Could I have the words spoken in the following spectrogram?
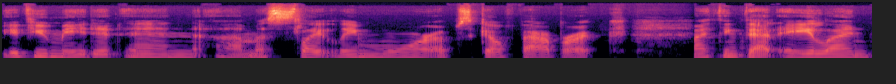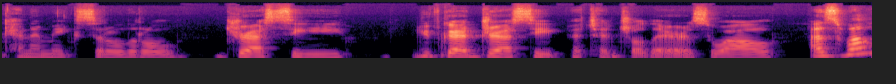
if you made it in um, a slightly more upscale fabric, I think that A line kind of makes it a little dressy. You've got dressy potential there as well, as well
